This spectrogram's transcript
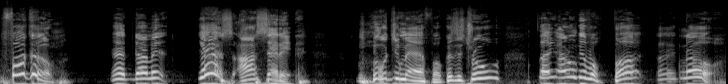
fuck them. God damn it. Yes, I said it. what you mad for? Because it's true? Like, I don't give a fuck. Like, no.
